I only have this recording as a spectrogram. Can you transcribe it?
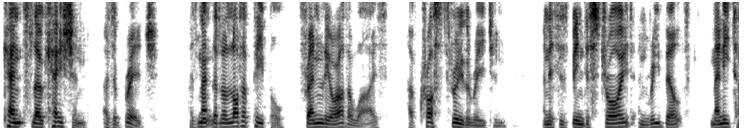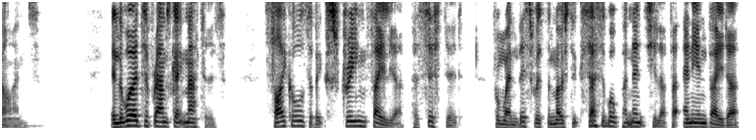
Kent's location as a bridge has meant that a lot of people, friendly or otherwise, have crossed through the region and it has been destroyed and rebuilt many times. In the words of Ramsgate Matters, cycles of extreme failure persisted from when this was the most accessible peninsula for any invader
